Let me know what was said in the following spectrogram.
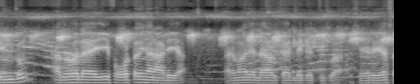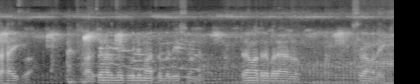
ലിങ്കും അതുപോലെ ഈ ഫോട്ടോ ഞാൻ ആഡ് ചെയ്യുക പരമാവധി എല്ലാ ആൾക്കാരിലേക്ക് എത്തിക്കുക ഷെയർ ചെയ്യുക സഹായിക്കുക. പഠിച്ചവനടുന്ന് കൂലി മാത്രം പ്രതീക്ഷയുണ്ട് ഇത്ര മാത്രമേ പറയാനുള്ളൂ. അസ്സാം വലൈക്കും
